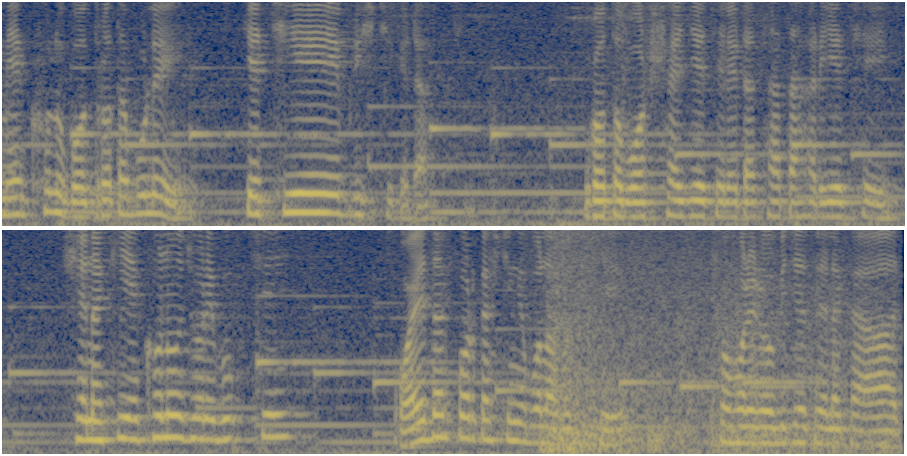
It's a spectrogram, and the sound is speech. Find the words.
মেঘ মেঘগুলো ভদ্রতা বলে চেঁচিয়ে বৃষ্টিকে ডাকছে। গত বর্ষায় যে ছেলেটা ছাতা হারিয়েছে, সে নাকি এখনও জোরে বুকছে ওয়েদার ফরকাস্টিংয়ে বলা হচ্ছে, শহরের অভিজাত এলাকা আজ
